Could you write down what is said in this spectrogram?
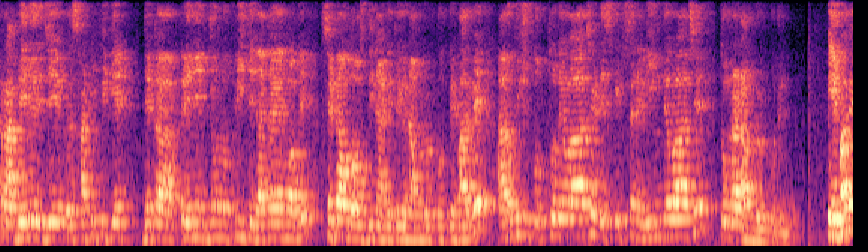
ট্রাভেলের যে সার্টিফিকেট যেটা ট্রেনের জন্য ফ্রিতে যাতায়াত হবে, সেটাও দশ দিন আগে থেকে ডাউনলোড করতে পারবে। আরও কিছু তথ্য দেওয়া আছে ডেসক্রিপশনে লিংক দেওয়া আছে, তোমরা ডাউনলোড করে নেবে। এবারে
